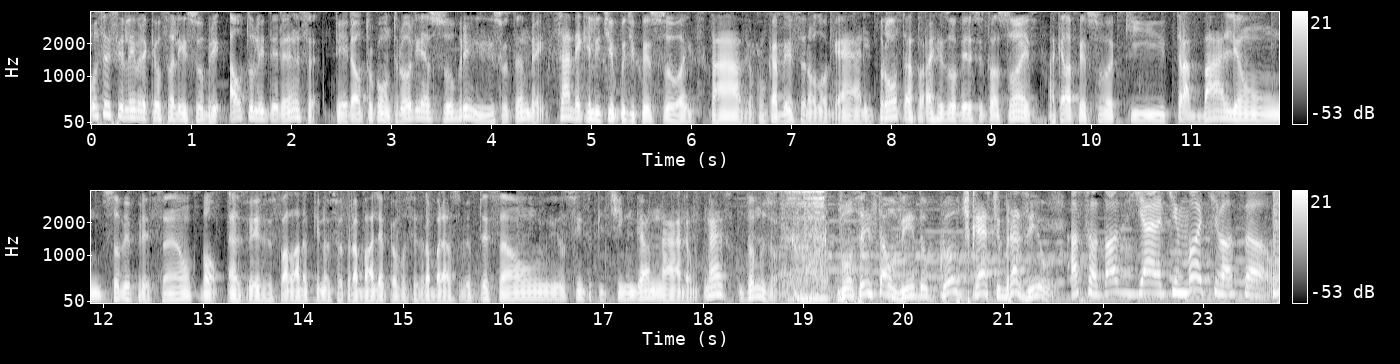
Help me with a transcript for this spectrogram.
Você se lembra que eu falei sobre autoliderança? Ter autocontrole é sobre isso também. Sabe aquele tipo de pessoa estável, com cabeça no lugar e pronta para resolver situações? Aquela pessoa que trabalham sob pressão. Bom, às vezes falaram que no seu trabalho é para você trabalhar sob pressão e eu sinto que te enganaram. Mas vamos juntos. Você está ouvindo o Coachcast Brasil. A sua dose diária de motivação.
